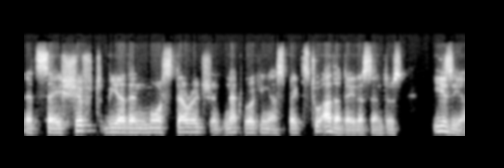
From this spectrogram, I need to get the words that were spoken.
let's say, shift via then more storage and networking aspects to other data centers easier.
